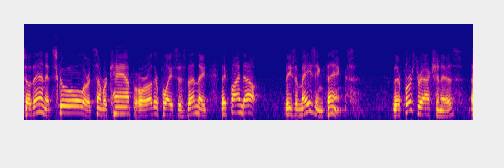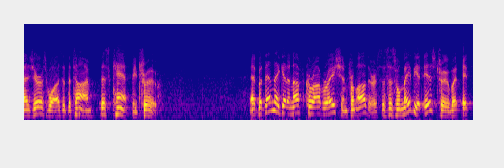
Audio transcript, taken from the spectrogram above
So then at school or at summer camp or other places, then they, they find out these amazing things. Their first reaction is, as yours was at the time, this can't be true. Eh, but then they get enough corroboration from others that says, well, maybe it is true, but it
